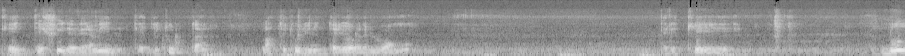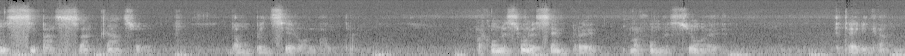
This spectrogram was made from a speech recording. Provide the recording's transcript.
che decide veramente di tutta l'attitudine interiore dell'uomo, perché non si passa a caso da un pensiero all'altro. La connessione è sempre una connessione eterica.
